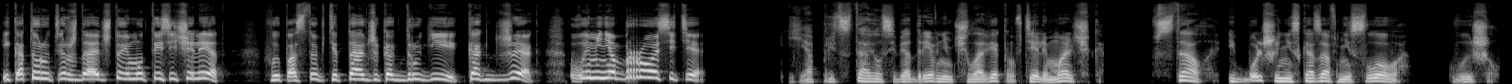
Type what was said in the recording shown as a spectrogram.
и который утверждает, что ему тысячи лет. Вы поступите так же, как другие, как Джек! Вы меня бросите!» Я представил себя древним человеком в теле мальчика, встал и, больше не сказав ни слова, вышел.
